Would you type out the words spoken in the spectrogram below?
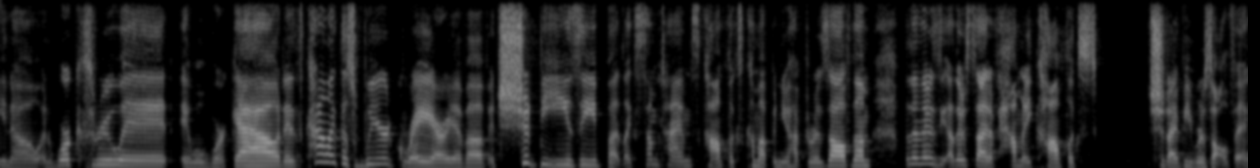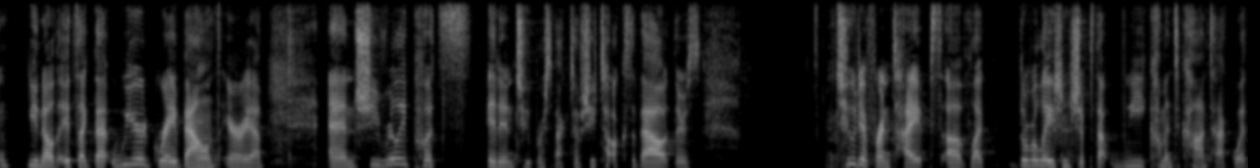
you know, and work through it. It will work out. And it's kind of like this weird gray area of, it should be easy, but like sometimes conflicts come up and you have to resolve them. But then there's the other side of how many conflicts should I be resolving? You know, it's like that weird gray balance area. And she really puts it into perspective. She talks about there's two different types of like the relationships that we come into contact with.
